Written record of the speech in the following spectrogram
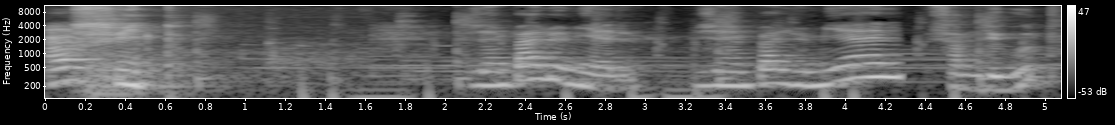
Ensuite, j'aime pas le miel. J'aime pas le miel, ça me dégoûte.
